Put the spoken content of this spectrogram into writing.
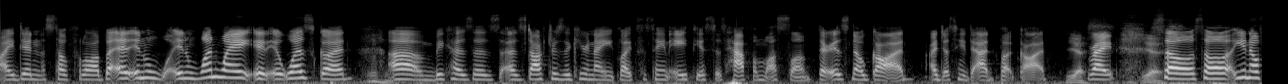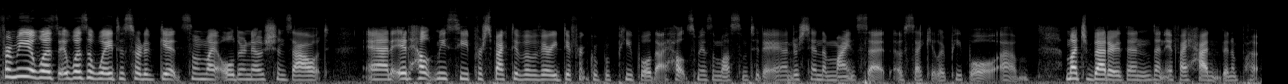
I didn't. Astaghfirullah. But in in one way, it, it was good Mm-hmm. um, because as as Dr. Zakir Naik likes to say, an atheist is half a Muslim. There is no God. I just need to add but God. Yes. Right. Yes. So so you know, for me, it was it was a way to sort of get some of my older notions out. And it helped me see perspective of a very different group of people that helps me as a Muslim today. I understand the mindset of secular people um, much better than, than if I hadn't been a part,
